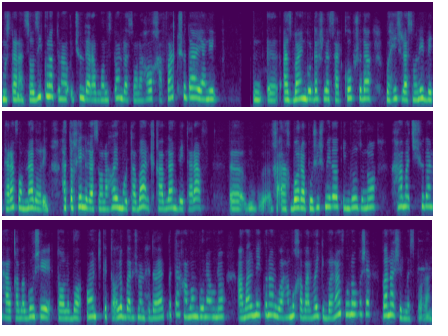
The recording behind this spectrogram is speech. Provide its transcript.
مستندسازی کند چون در افغانستان رسانه ها خفک شده یعنی از بین برده شده سرکوب شده و هیچ رسانه بیطرف هم نداریم. حتی خیلی رسانه های معتبر که قبلا بیطرف اخبار را پوشش می‌داد امروز اونا همه چی شدن حلقه به گوش طالبا. آنچه که طالب برشان هدایت بده همان گونه اونا عمل می‌کنن و همون خبرهایی که به نفع اونا باشه به نشر مسپارن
